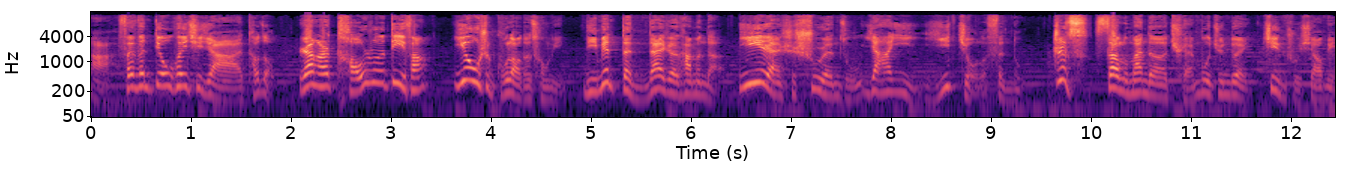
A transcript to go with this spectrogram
啊，纷纷丢盔弃甲逃走。然而逃入的地方又是古老的丛林，里面等待着他们的依然是树人族压抑已久的愤怒。至此，萨鲁曼的全部军队尽数消灭。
